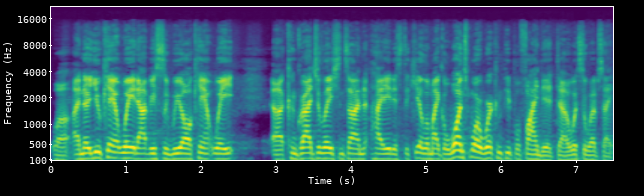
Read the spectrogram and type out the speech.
Well, I know you can't wait. Obviously, we all can't wait. Uh, congratulations on Hiatus Tequila, Michael. Once more, where can people find it? Uh, what's the website?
